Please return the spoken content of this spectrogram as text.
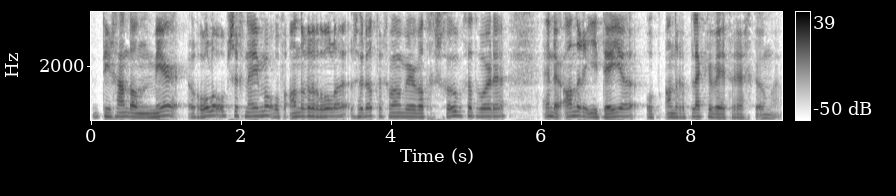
die gaan dan meer rollen op zich nemen of andere rollen, zodat er gewoon weer wat geschoven gaat worden en er andere ideeën op andere plekken weer terechtkomen.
